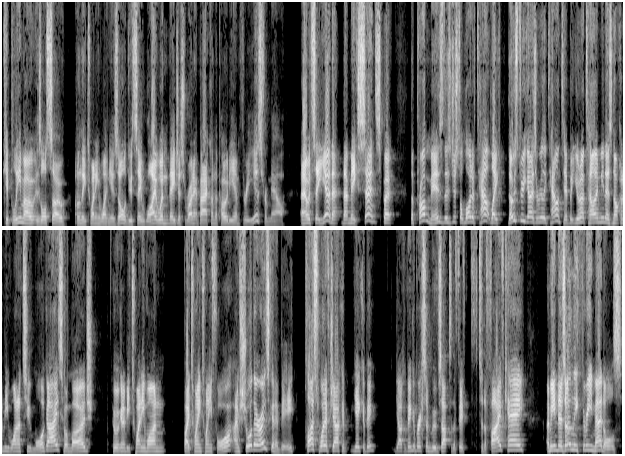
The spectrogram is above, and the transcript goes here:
Kiplimo is also only 21 years old. You'd say why wouldn't they just run it back on the podium three years from now? And I would say yeah, that that makes sense. But the problem is there's just a lot of talent. Like those three guys are really talented, but you're not telling me there's not going to be one or two more guys who emerge who are going to be 21 by 2024. I'm sure there is going to be. Plus, what if Jakob Jakob, Jakob Ingebrigtsen moves up to the fifth to the 5K? I mean, there's only three medals,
